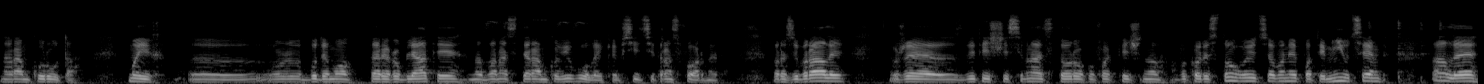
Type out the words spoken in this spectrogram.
на рамку рута. Ми їх е, будемо переробляти на 12-рамкові вулики, всі ці трансформери. Розібрали. Вже з 2017 року фактично використовуються вони, потемнів цинк, але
